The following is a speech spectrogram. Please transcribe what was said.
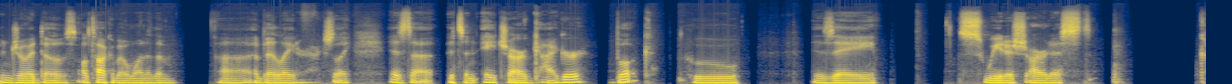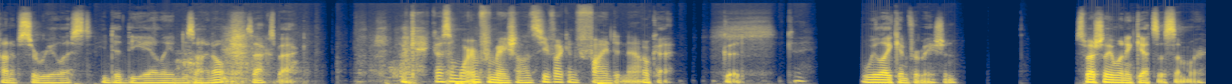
enjoyed those. I'll talk about one of them uh, a bit later. Actually, is uh, it's an H.R. Giger book, who is a Swedish artist, kind of surrealist. He did the alien design. Oh, Zak's back. Okay, got some more information. Let's see if I can find it now. Okay, good. Okay. We like information, especially when it gets us somewhere.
